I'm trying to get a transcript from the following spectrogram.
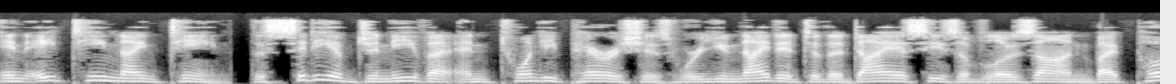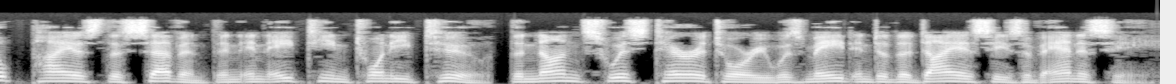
In 1819, the city of Geneva and 20 parishes were united to the Diocese of Lausanne by Pope Pius VII and in 1822, the non-Swiss territory was made into the Diocese of Annecy.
